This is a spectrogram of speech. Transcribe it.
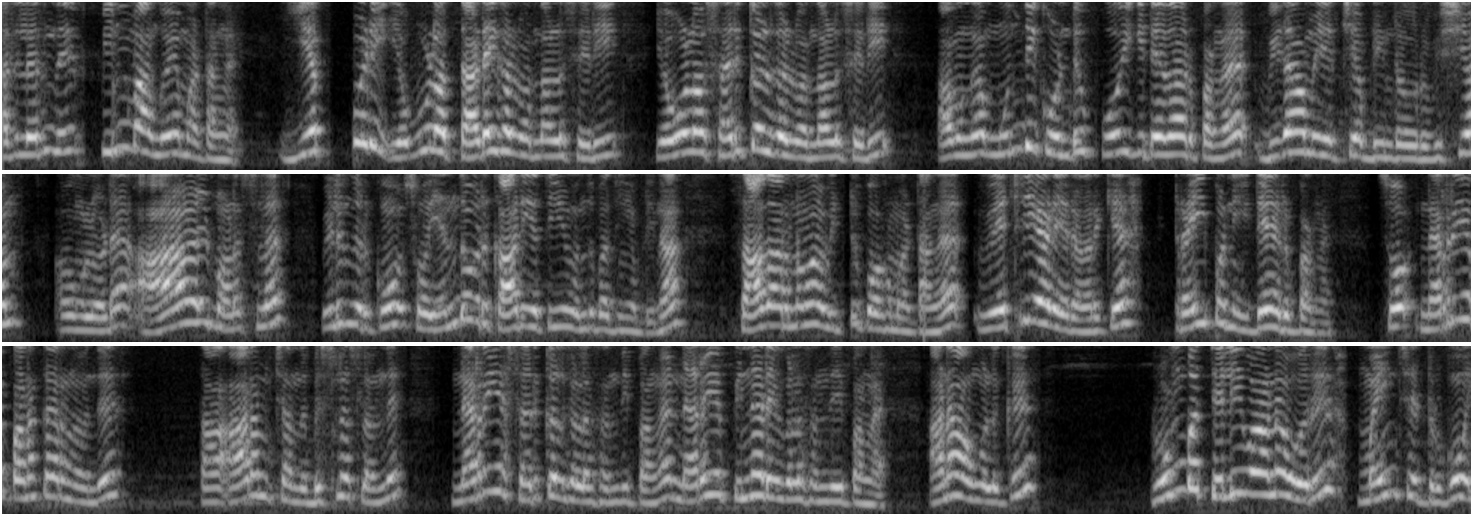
அதுலேருந்து பின்வாங்கவே மாட்டாங்க. எப்படி எவ்வளோ தடைகள் வந்தாலும் சரி எவ்வளோ சறுக்கல்கள் வந்தாலும் சரி அவங்க முந்தி கொண்டு போய்கிட்டே தான் இருப்பாங்க. விடாமுயற்சி அப்படின்ற ஒரு விஷயம் அவங்களோட ஆழ் மனசில் விழுந்திருக்கும். ஸோ எந்த ஒரு காரியத்தையும் வந்து பார்த்திங்க அப்படின்னா சாதாரணமாக விட்டு போக மாட்டாங்க. வெற்றி அடைகிற வரைக்கும் ட்ரை பண்ணிக்கிட்டே இருப்பாங்க. ஸோ நிறைய பணக்காரங்க வந்து தான் ஆரம்பித்த அந்த பிஸ்னஸில் வந்து நிறைய சர்க்கிள்களை சந்திப்பாங்க. நிறைய பின்னடைவுகளை சந்திப்பாங்க. ஆனால் அவங்களுக்கு ரொம்ப தெளிவான ஒரு மைண்ட் செட் இருக்கும்.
